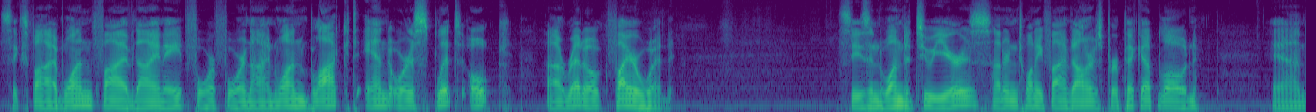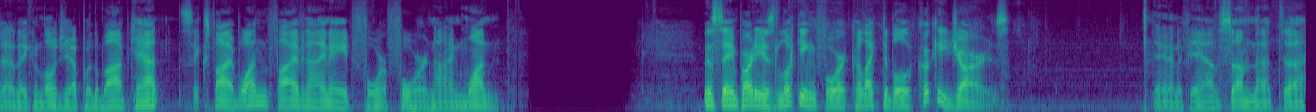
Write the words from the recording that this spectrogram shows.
651 598 4491. Blocked and or split oak, uh, red oak firewood. Seasoned one to two years, $125 per pickup load. And uh, they can load you up with a Bobcat. 651 598 4491. This same party is looking for collectible cookie jars. And if you have some that uh,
